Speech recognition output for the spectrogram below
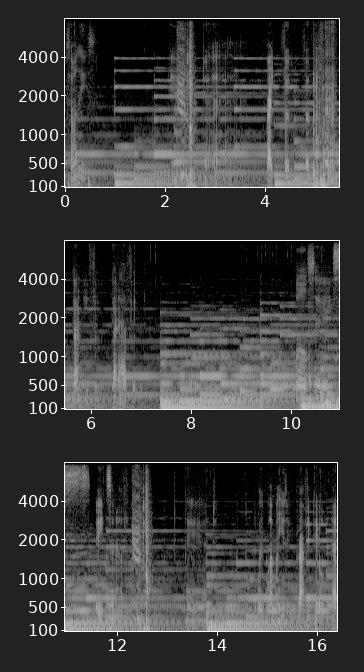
some of these. And, uh, right, food, food. Gotta need food. Gotta have food. We'll say eight's enough. And, why am I using a crafting table for that?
